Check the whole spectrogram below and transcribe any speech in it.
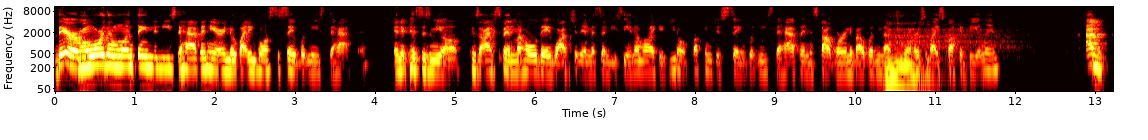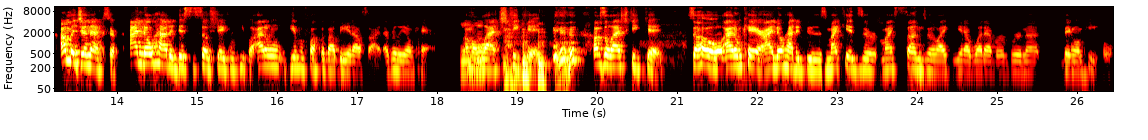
there are more than one thing that needs to happen here, and nobody wants to say what needs to happen. And it pisses me off because I spend my whole day watching MSNBC, and I'm like, if you don't fucking just say what needs to happen and stop worrying about whether or not you're gonna hurt somebody's fucking feelings. I'm I'm a Gen Xer. I know how to disassociate from people. I don't give a fuck about being outside. I really don't care. I'm a Mhm. latchkey kid. I was a latchkey kid. So I don't care. I know how to do this. My kids are, my sons are like, yeah, whatever. We're not big on people.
